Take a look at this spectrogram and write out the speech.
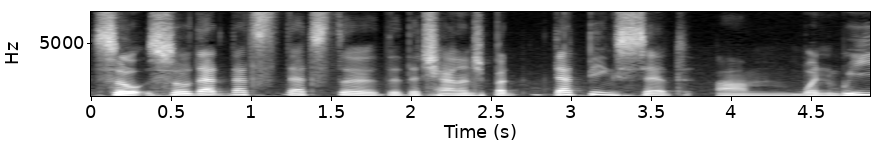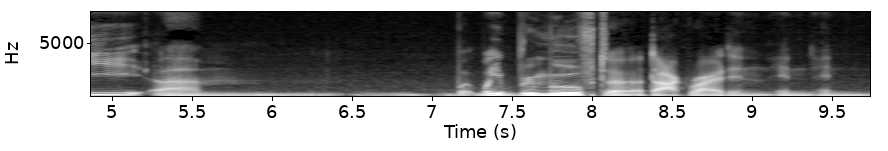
so so that that's that's the, the the challenge but that being said um when we um we removed a, a dark ride in in in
